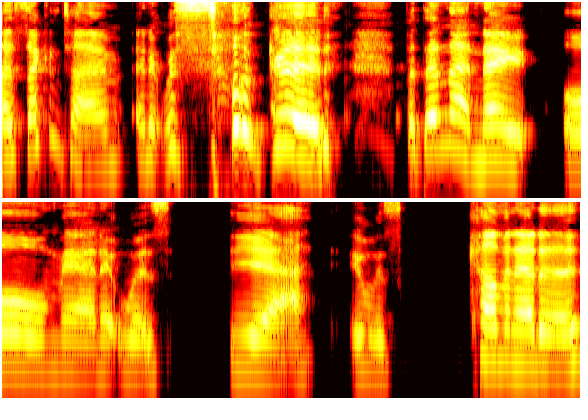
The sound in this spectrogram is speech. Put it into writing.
a second time and it was so good. But then that night, oh man, it was, yeah, it was coming out of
